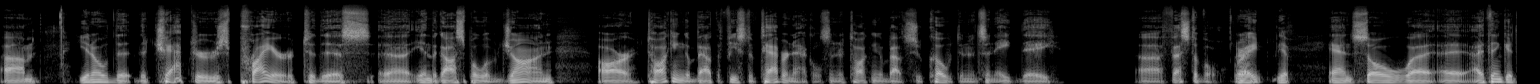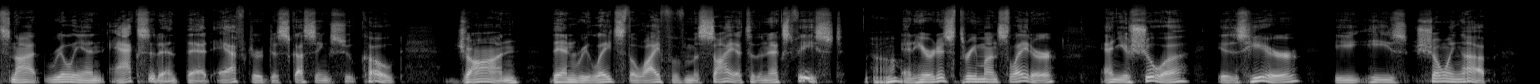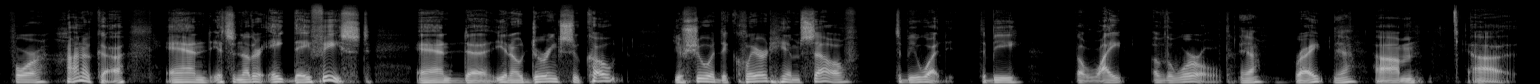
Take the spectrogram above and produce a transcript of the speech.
um, you know, the the chapters prior to this uh, in the Gospel of John are talking about the Feast of Tabernacles, and they're talking about Sukkot, and it's an eight day uh, festival, right? Yep. And so uh, I think it's not really an accident that after discussing Sukkot, John then relates the life of Messiah to the next feast. Oh. And here it is three months later, and Yeshua is here. He, he's showing up for Hanukkah, and it's another eight day feast. And, uh, you know, during Sukkot, Yeshua declared himself to be what? To be the light of the world, Yeah. right? Yeah. A-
